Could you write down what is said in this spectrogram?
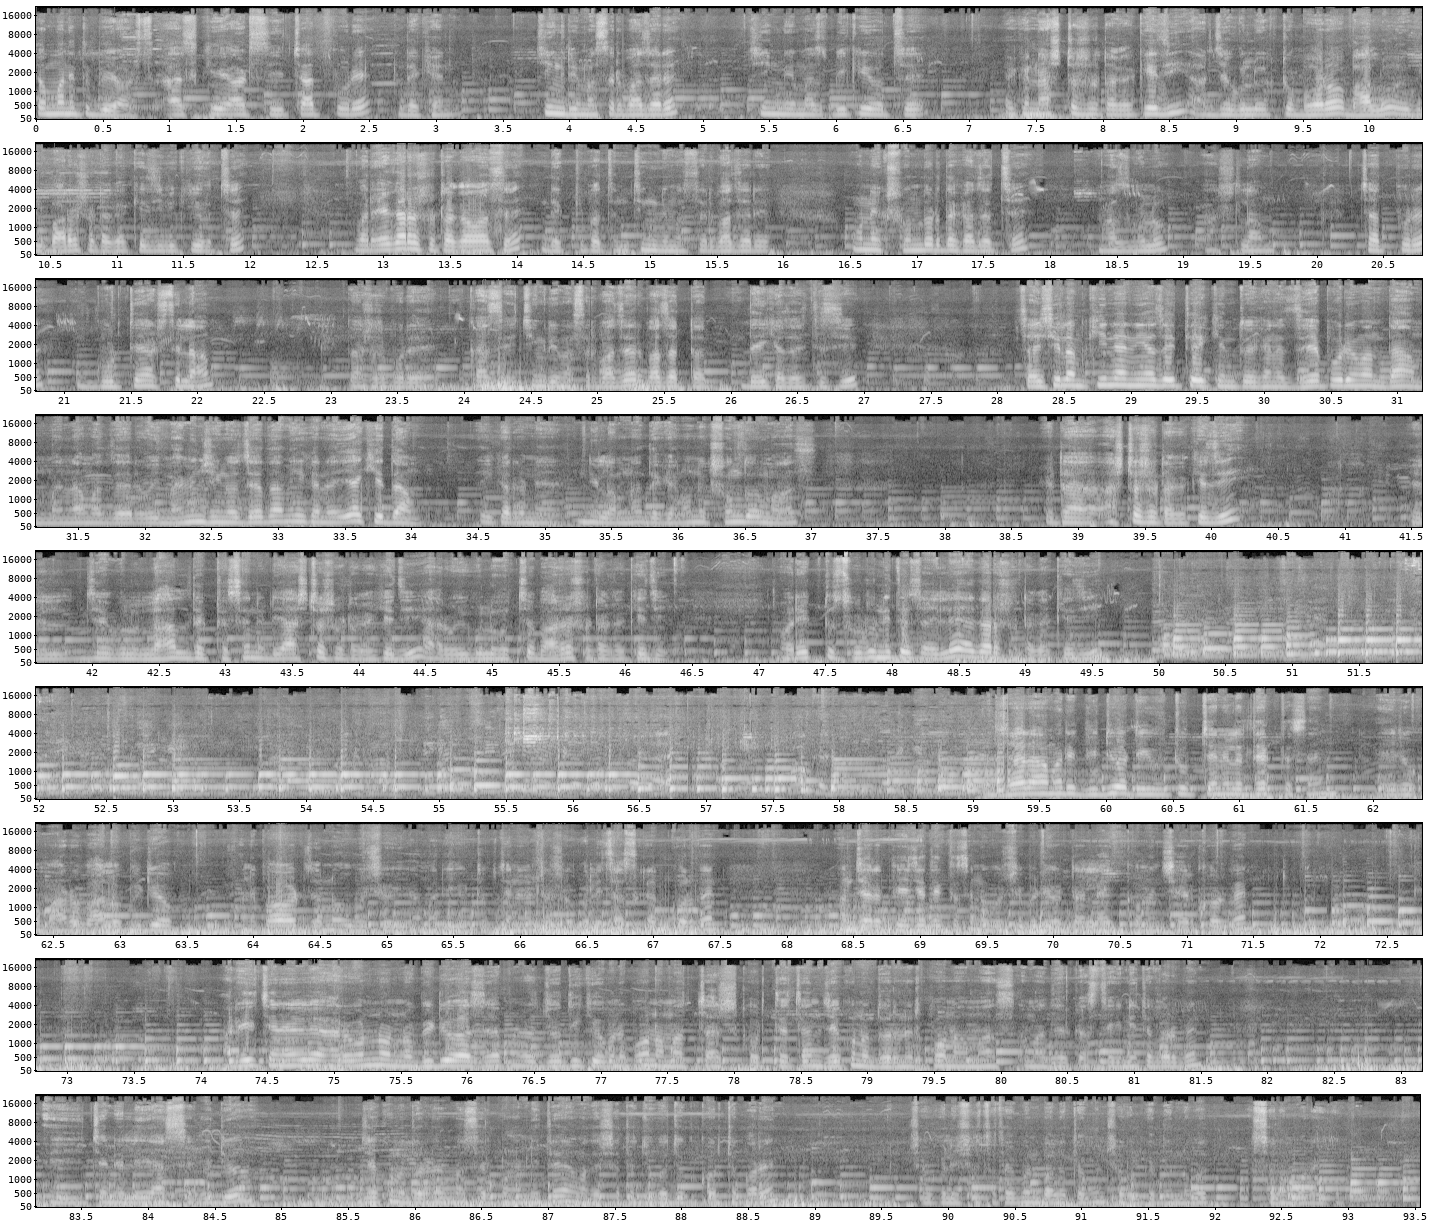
সম্মানিত বিয়ার্স আজকে আসছি চাঁদপুরে, দেখেন চিংড়ি মাছের বাজারে। চিংড়ি মাছ বিক্রি হচ্ছে এখানে আটশোশো টাকা কেজি, আর যেগুলো একটু বড়, ভালো, ওইগুলো বারোশো টাকা কেজি বিক্রি হচ্ছে। আবার এগারোশো টাকাও আছে, দেখতে পাচ্ছেন চিংড়ি মাছের বাজারে অনেক সুন্দর দেখা যাচ্ছে মাছগুলো। আসলাম চাঁদপুরে, ঘুরতে আসছিলাম। তো আসার পরে কাছে চিংড়ি মাছের বাজার, বাজারটা দেখা যাইতেছি। চাইছিলাম কিনা নিয়ে যাইতে, কিন্তু এখানে যে পরিমাণ দাম মানে আমাদের ওই ময়মনসিংহ যে দাম, এখানে একই দাম। এই কারণে নিলাম না। দেখেন অনেক সুন্দর মাছ। এটা আটশোশো টাকা কেজি। যেগুলো লাল দেখতেছেন, এটি আটশোশো টাকা কেজি, আর ওইগুলো হচ্ছে বারোশো টাকা কেজি। আর একটু ছোটো নিতে চাইলে এগারোশো টাকা কেজি। যারা আমার এই ভিডিওটি ইউটিউব চ্যানেলে দেখতেছেন, এইরকম আরও ভালো ভিডিও মানে পাওয়ার জন্য অবশ্যই আমার ইউটিউব চ্যানেলটা সকলে সাবস্ক্রাইব করবেন। আর যারা পেজে দেখতেছেন, অবশ্যই ভিডিওটা লাইক, কমেন্ট, শেয়ার করবেন। আর এই চ্যানেলে আর অন্য অন্য ভিডিও আছে, আপনারা যদি কেউ মানে পোনা মাছ চাষ করতে চান যে কোনো ধরনের পোনা মাছ আমাদের কাছ থেকে নিতে পারবেন। এই চ্যানেলে আসছে ভিডিও যে কোনো ধরনের মাছের পোনা নিতে আমাদের সাথে যোগাযোগ করতে পারেন। সকলেই সুস্থ থাকবেন ভালো থাকবেন। সকলকে ধন্যবাদ। আসসালামু আলাইকুম।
